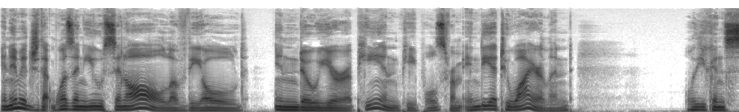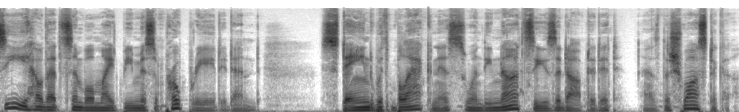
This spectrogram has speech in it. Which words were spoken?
an image that was in use in all of the old Indo European peoples from India to Ireland. Well, you can see how that symbol might be misappropriated and stained with blackness when the Nazis adopted it as the swastika.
